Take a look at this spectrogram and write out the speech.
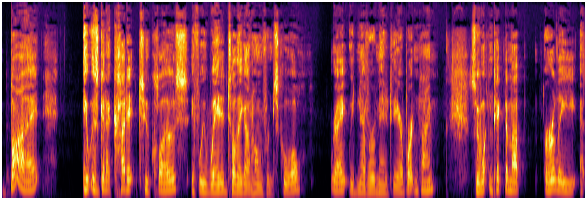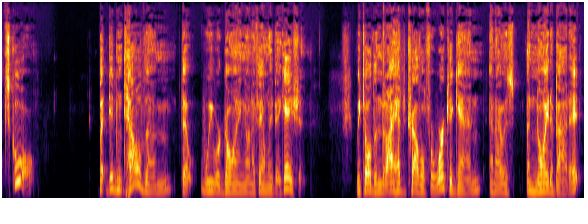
but it was going to cut it too close if we waited till they got home from school. Right, we'd never made it to the airport in time. So we went and picked them up early at school, but didn't tell them that we were going on a family vacation. We told them that I had to travel for work again and I was annoyed about it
